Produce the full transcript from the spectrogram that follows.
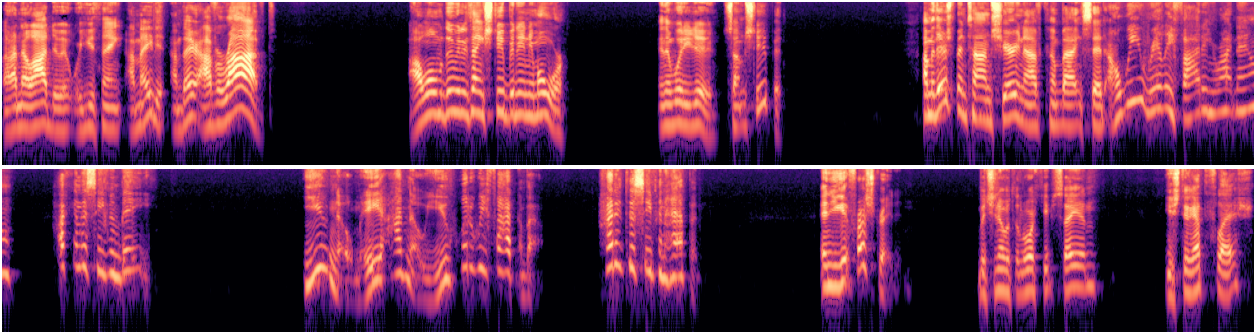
but I know I do it where you think, I made it. I'm there. I've arrived. I won't do anything stupid anymore. And then what do you do? Something stupid. I mean, there's been times Sheri and I have come back and said, Are we really fighting right now? How can this even be? You know me. I know you. What are we fighting about? How did this even happen? And you get frustrated. But you know what the Lord keeps saying? You still got the flesh,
